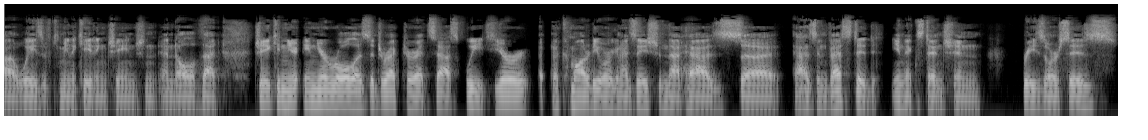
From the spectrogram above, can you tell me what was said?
uh, ways of communicating change and, and all of that. Jake, in your in your role as a director at Sask Wheat, you're a commodity organization that has uh, has invested in extension resources,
